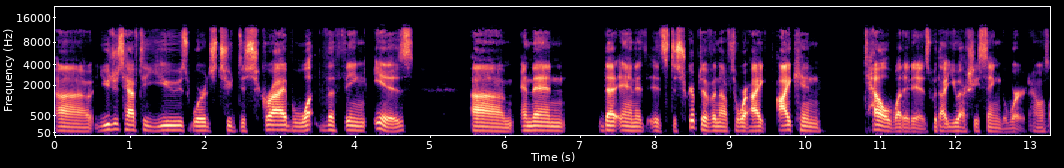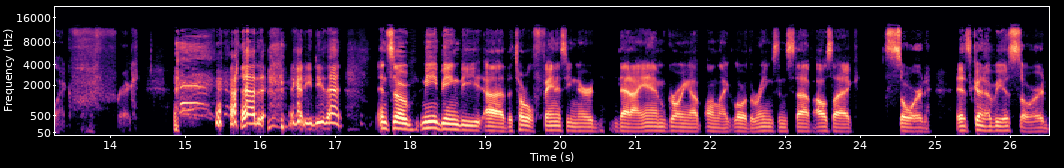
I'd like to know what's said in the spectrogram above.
Uh, you just have to use words to describe what the thing is. Um, and then that and it, it's descriptive enough to where I I can tell what it is without you actually saying the word. I was like, frick. how, do, how do you do that? And so me being the uh the total fantasy nerd that I am growing up on like Lord of the Rings and stuff, I was like, sword. It's gonna be a sword.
